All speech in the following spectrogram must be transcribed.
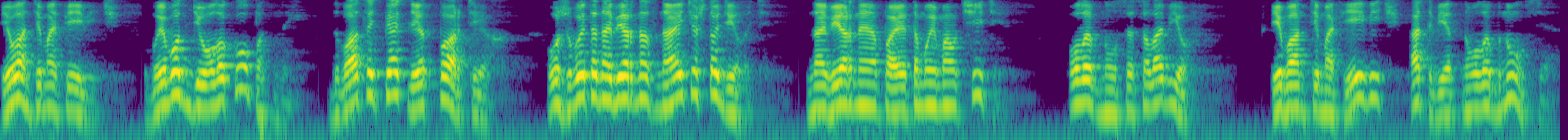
Иван Тимофеевич, вы вот геолог опытный. 25 лет в партиях. Уж вы-то, наверное, знаете, что делать. Наверное, поэтому и молчите. Улыбнулся Соловьев. Иван Тимофеевич ответно улыбнулся.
